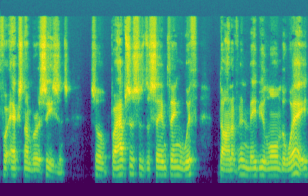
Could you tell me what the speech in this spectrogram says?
for X number of seasons. So perhaps this is the same thing with Donovan. Maybe along the way,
